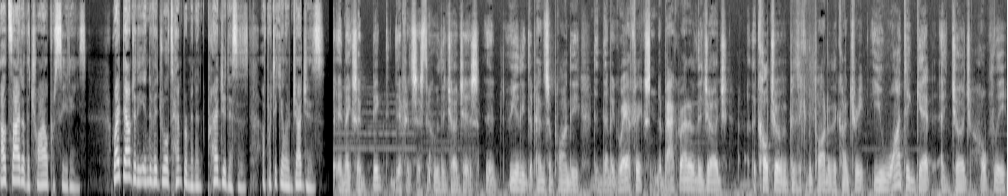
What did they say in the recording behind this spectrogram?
outside of the trial proceedings, right down to the individual temperament and prejudices of particular judges. It makes a big difference as to who the judge is. It really depends upon the, the demographics, the background of the judge, the culture of a particular part of the country. You want to get a judge, hopefully,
